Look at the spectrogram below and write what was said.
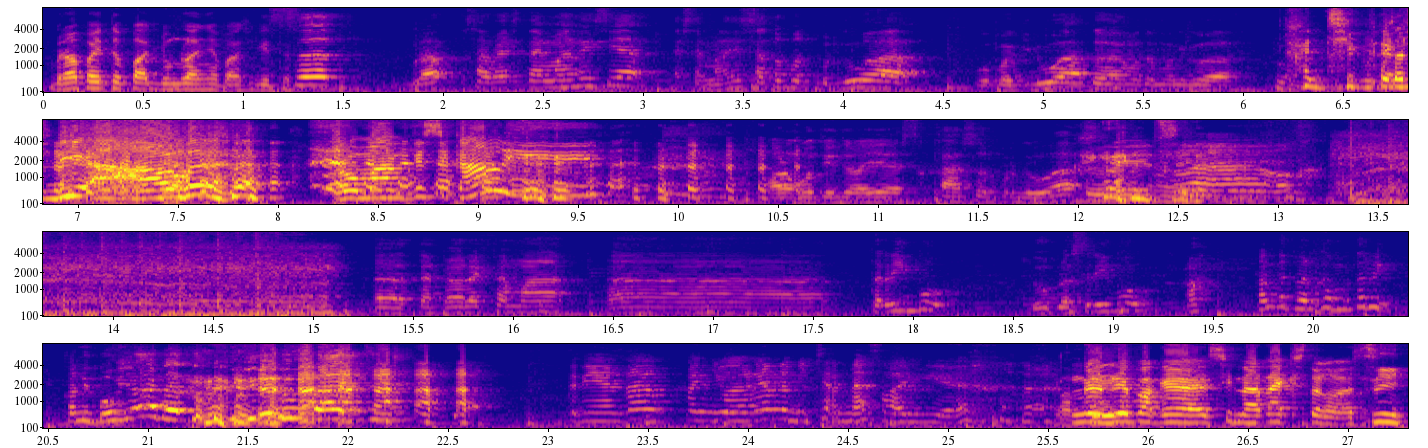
Berapa itu Pak jumlahnya Pak segitu? set berapa sampai es teh manis ya? Es teh manis satu buat berdua. Gua bagi dua tuh sama temen gua. Anjing Sedih amat. Romantis sekali. orang gua tidur aja sekasur berdua. Wow. Eh, tempe orek sama eh teribu dua belas ribu. Ah kan tempe orek sama teri? Kan di bawahnya ada tuh. Gitu aja Ternyata penjualnya lebih cerdas lagi ya. Enggak dia pakai sinar X tau gak sih?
